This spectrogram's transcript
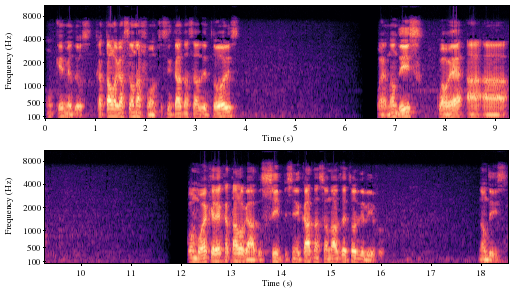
o que, meu Deus? Catalogação na fonte. Sindicato Nacional de Editores. Ué, não diz qual é a, a, Como é que ele é catalogado? CIP, Sindicato Nacional de Editores de Livro. Não diz.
